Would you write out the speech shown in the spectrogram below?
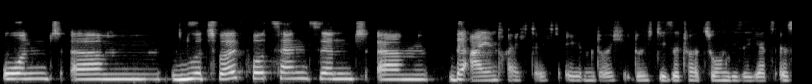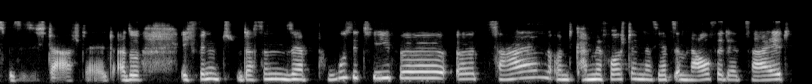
Und ähm, nur 12 Prozent sind ähm, beeinträchtigt eben durch, durch die Situation, wie sie jetzt ist, wie sie sich darstellt. Also ich finde, das sind sehr positive äh, Zahlen und kann mir vorstellen, dass jetzt im Laufe der Zeit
